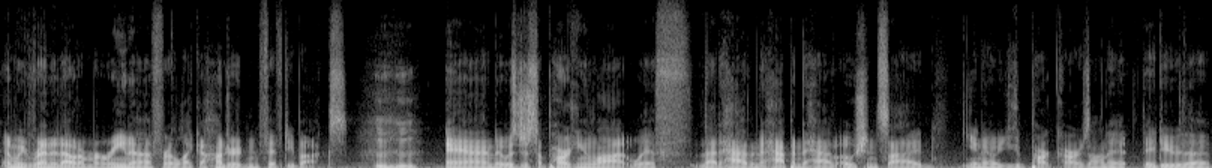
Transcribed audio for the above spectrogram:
and we rented out a marina for like 150 bucks. Mm-hmm. and it was just a parking lot with that happened happened to have oceanside you know you could park cars on it. They do the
